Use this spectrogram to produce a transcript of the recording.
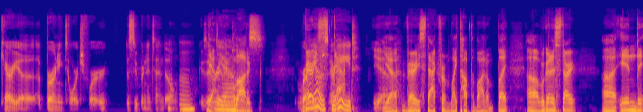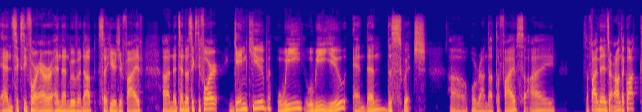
carry a, a burning torch for the Super Nintendo because it Yeah. really Yeah. A lot of- very Yeah, it was stacked. great. Yeah. yeah very stacked from like top to bottom but uh we're gonna start uh in the n64 era and then moving up. So here's your five. Uh nintendo 64 gamecube wii wii u and then the switch. Uh we'll round out the five. So i so five minutes are on the clock.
